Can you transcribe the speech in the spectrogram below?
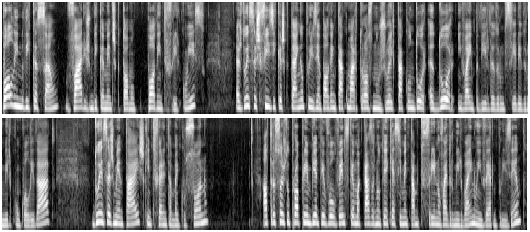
polimedicação, vários medicamentos que tomam podem interferir com isso, as doenças físicas que tenham, por exemplo, alguém que está com uma artrose no joelho, que está com dor, a dor vai impedir de adormecer e dormir com qualidade, doenças mentais que interferem também com o sono, alterações do próprio ambiente envolvente, se tem uma casa que não tem aquecimento, está muito frio, não vai dormir bem, no inverno, por exemplo,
